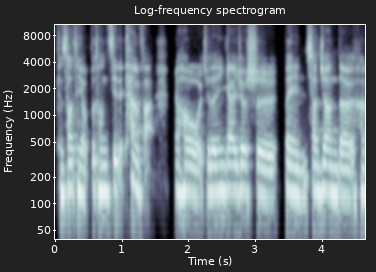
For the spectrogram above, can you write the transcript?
consulting 有不同自己的看法，然后我觉得应该就是被像这样的很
